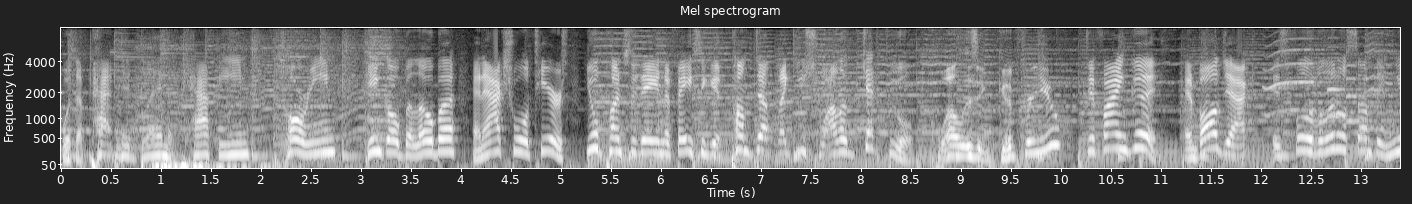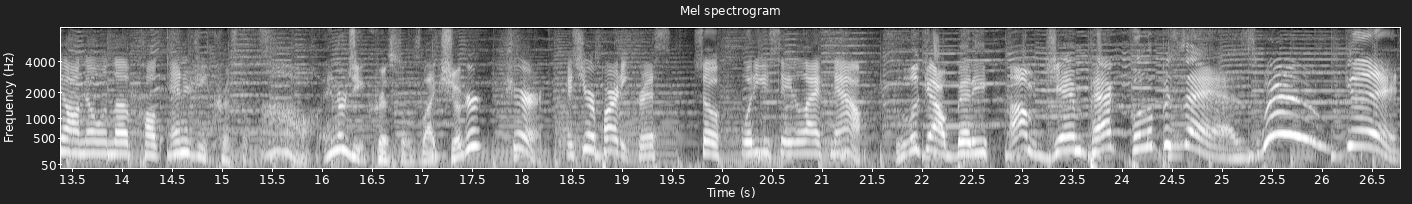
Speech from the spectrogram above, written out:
With a patented blend of caffeine, taurine, ginkgo biloba, and actual tears, you'll punch the day in the face and get pumped up like you swallowed jet fuel. Well, is it good for you? Define good. And Ball Jack is full of a little something we all know and love called energy crystals. Oh, energy crystals like sugar? Sure, it's your party, Chris. So, what do you say to life now? Look out, Betty. I'm jam packed full of pizzazz. Woo! Good!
